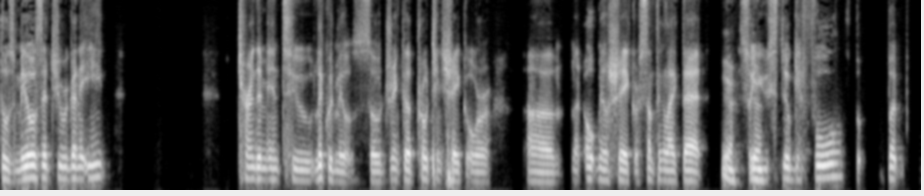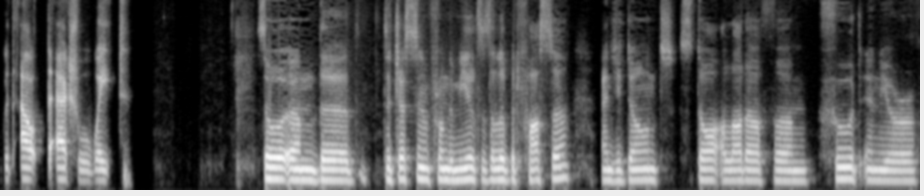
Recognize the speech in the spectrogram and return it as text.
those meals that you were going to eat, turn them into liquid meals. So drink a protein shake or um, an oatmeal shake or something like that. Yeah. So yeah. you still get full, but, but without the actual weight. So um, the digestion from the meals is a little bit faster, and you don't store a lot of um, food in your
